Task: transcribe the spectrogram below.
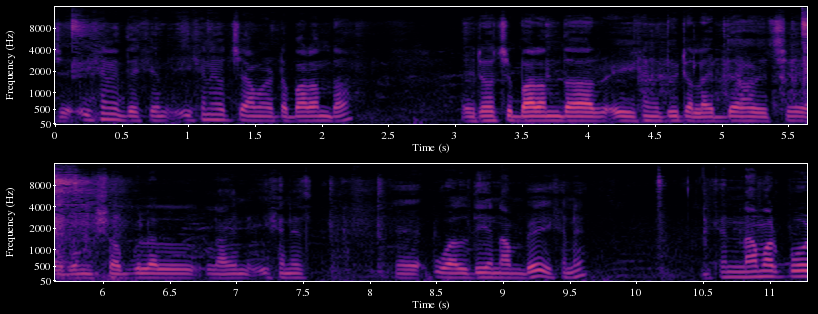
যে এখানে দেখেন, এখানে হচ্ছে আমার একটা বারান্দা। এটা হচ্ছে বারান্দার এইখানে দুইটা লাইট দেওয়া হয়েছে এবং সবগুলা লাইন এখানে ওয়াল দিয়ে নামবে এখানে। এখানে নামার পর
